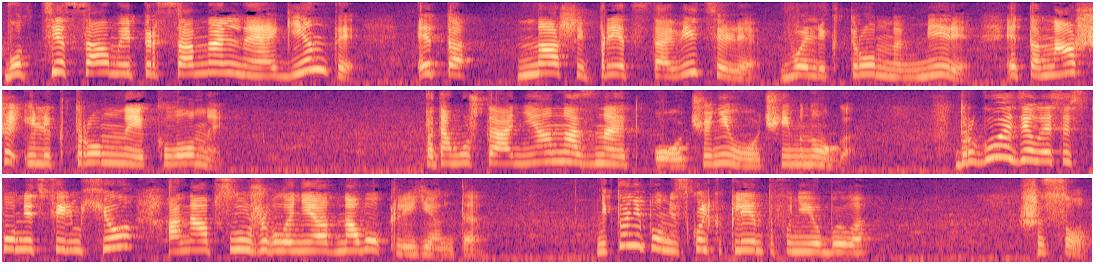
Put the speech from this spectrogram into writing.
Вот те самые персональные агенты – это наши представители в электронном мире. Это наши электронные клоны – потому что они о нас знают очень и очень много. Другое дело, если вспомнить фильм «Хё», она обслуживала не одного клиента. Никто не помнит, сколько клиентов у нее было? 600.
